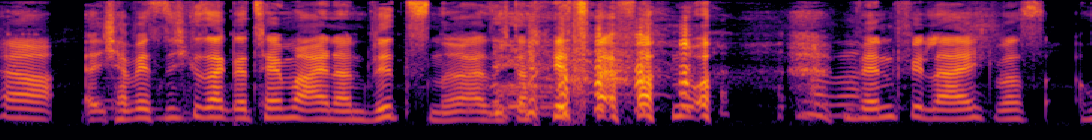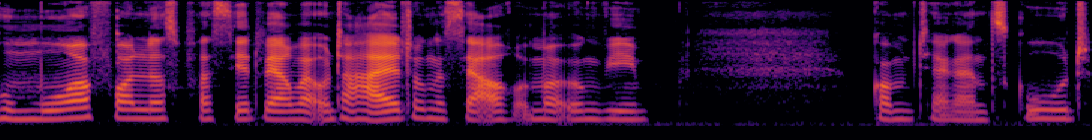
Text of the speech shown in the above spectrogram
Ja, ich habe jetzt nicht gesagt, erzähl mal einer einen Witz, ne? Also ich dachte jetzt einfach nur, wenn vielleicht was Humorvolles passiert wäre, weil Unterhaltung ist ja auch immer irgendwie, kommt ja ganz gut.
